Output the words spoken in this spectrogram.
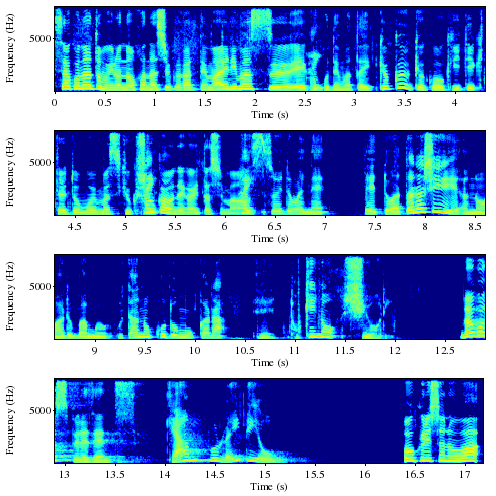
さあこの後もいろんなお話を伺ってまいります、えーはい。ここでまた一曲曲を聴いていきたいと思います。曲紹介お願いいたします、はい、それではね、えっと新しいあのアルバム歌の子供から、えー、時のしおり。ロゴスプレゼンツ。キャンプレディオ。お送りしたのは、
